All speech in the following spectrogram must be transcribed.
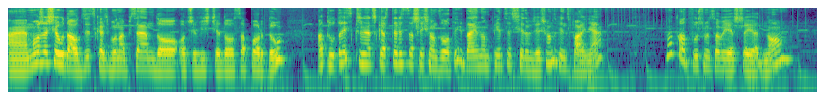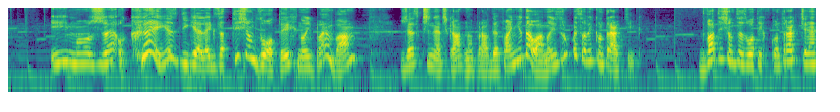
E, może się uda odzyskać, bo napisałem do oczywiście do supportu. A tutaj skrzyneczka 460 zł daje nam 570, więc fajnie. No to otwórzmy sobie jeszcze jedną. I może, okej, jest digielek za 1000 zł. No i powiem wam, że skrzyneczka naprawdę fajnie dała. No i zróbmy sobie kontrakcik. 2000 zł w kontrakcie.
